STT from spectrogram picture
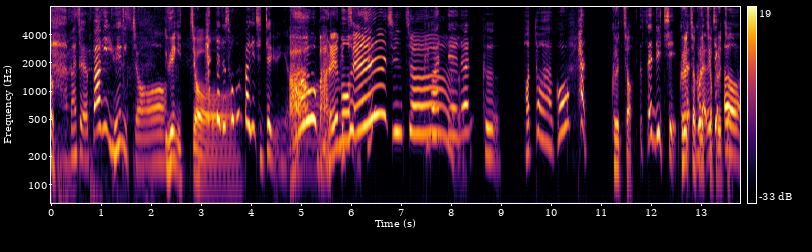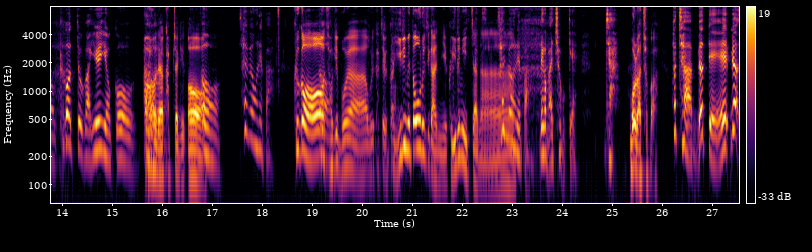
아 맞아요. 빵이 유행 있죠. 유행 있죠. 한때도 소금빵이 진짜 유행이었어요. 아우 말해 뭐해? 진짜. 그리고 한때는 그 버터하고 팥 그렇죠. 샌드위치. 그렇죠, 그 뭐라 그렇죠, 그러지? 그렇죠. 어, 그것도 막 유행이었고. 아우 어. 내가 갑자기 어, 어. 설명을 해봐. 그거 어. 저기 뭐야 우리 갑자기 그거. 그 이름이 떠오르지가 않니? 그 이름이 있잖아. 설명을 해봐. 내가 맞춰볼게. 자, 뭘 맞춰봐. 허참 몇대 몇.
